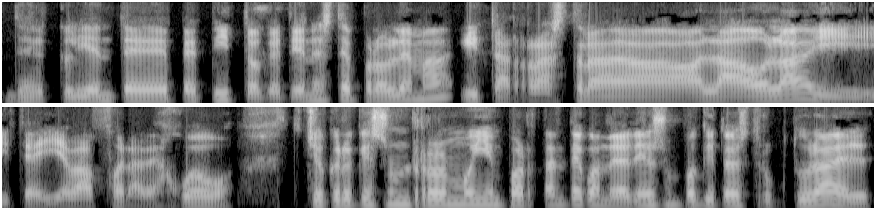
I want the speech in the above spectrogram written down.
del cliente Pepito que tiene este problema y te arrastra a la ola y te lleva fuera de juego. Yo creo que es un rol muy importante cuando ya tienes un poquito de estructura, el,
